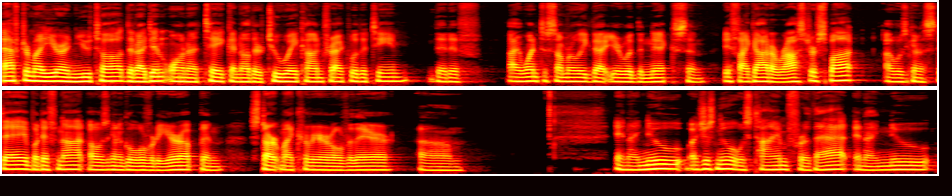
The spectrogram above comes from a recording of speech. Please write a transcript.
after my year in Utah that I didn't want to take another two-way contract with a team. That if I went to summer league that year with the Knicks, and if I got a roster spot, I was going to stay. But if not, I was going to go over to Europe and start my career over there. Um, and I knew, I just knew it was time for that. And I knew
